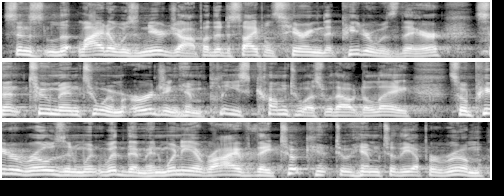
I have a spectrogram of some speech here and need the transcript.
Since Lydda was near Joppa, the disciples, hearing that Peter was there, sent two men to him, urging him, Please come to us without delay. So Peter rose and went with them. And when he arrived, they took him to him to the upper room.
